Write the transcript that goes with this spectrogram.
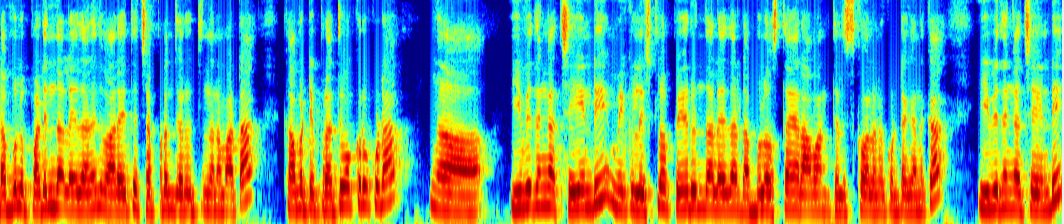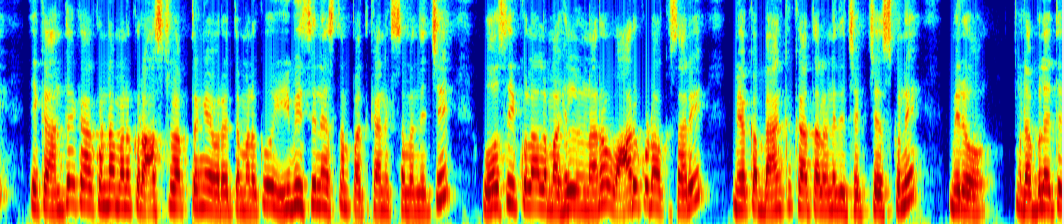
డబ్బులు పడిందా లేదా అనేది వారైతే చెప్పడం జరుగుతుందన్నమాట. కాబట్టి ప్రతి ఒక్కరు కూడా ఈ విధంగా చేయండి. మీకు లిస్ట్లో పేరుందా లేదా డబ్బులు వస్తాయా రావా అని తెలుసుకోవాలనుకుంటే కనుక ఈ విధంగా చేయండి. ఇక అంతేకాకుండా మనకు రాష్ట్ర వ్యాప్తంగా ఎవరైతే మనకు ఈబీసీ నేస్తం పథకానికి సంబంధించి ఓసీ కులాల మహిళలు ఉన్నారో వారు కూడా ఒకసారి మీ యొక్క బ్యాంక్ ఖాతాలు అనేది చెక్ చేసుకుని మీరు డబ్బులు అయితే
